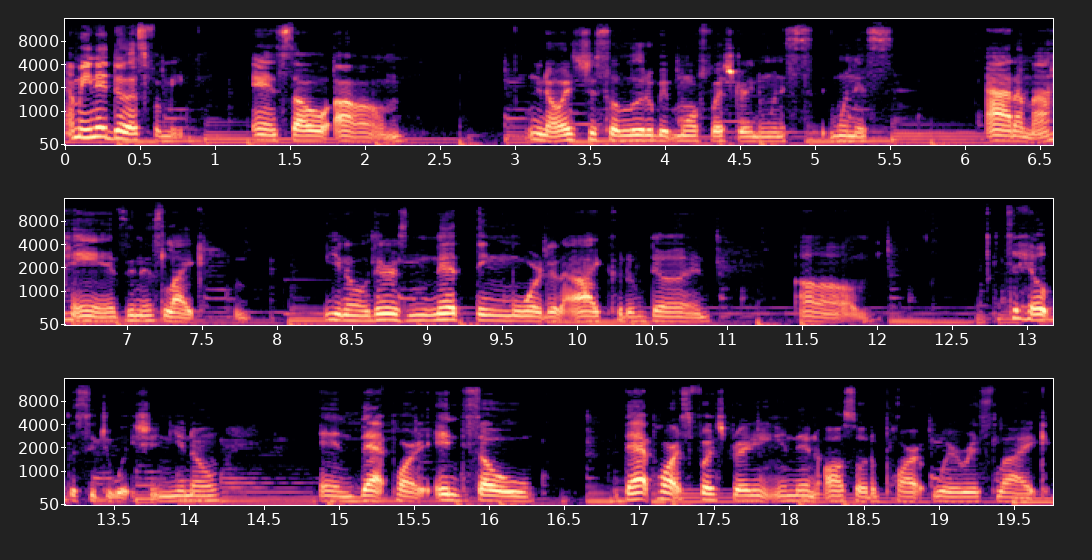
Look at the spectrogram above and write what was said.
I mean, it does for me, and so um, you know, it's just a little bit more frustrating when it's when it's out of my hands, and it's like, you know, there's nothing more that I could have done um, to help the situation, you know, and that part. And so that part's frustrating. And then also the part where it's like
